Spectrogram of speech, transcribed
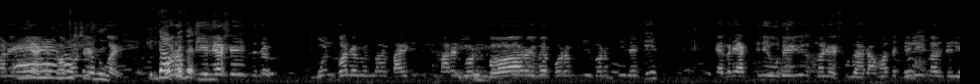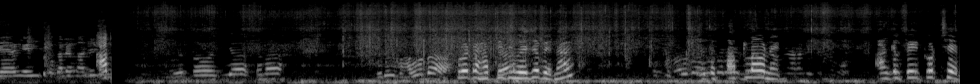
মানে হ্যাঁ, নিয়ে আসে, হ্যাঁ, লবণ দিয়ে শুকায়। বরফ দিয়ে নিয়ে আসে, গন ভরে বাইরে থেকে মারে গন ভর, ওইবার বরফ দিয়ে বরফ দিয়ে রাখি, এবারে একদিনে উঠে মানে। আর আমাদের daily মাছ daily এই সকালে মাছ তো ইয়ে পুরোটা হাফ কেজি হয়ে যাবে না? এটা পাতলা অনেক আঙ্কেল পেড করছেন?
